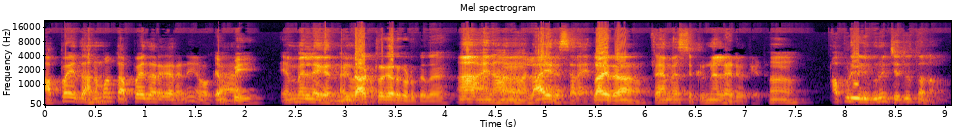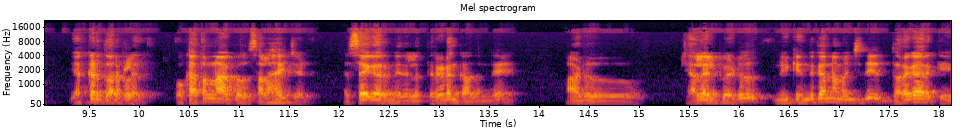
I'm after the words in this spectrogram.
అప్పయ్య హనుమంత్ అప్పయ్యదర్ గారు అని ఒక ఎంపీ ఎమ్మెల్యే గారు. డాక్టర్ గారు కూడా కదా? ఆయన లాయర్ సార్ ఆయన. లాయరా? Famous criminal advocate. అప్పుడు వీడి గురించి ఎదుగుతున్నాం. ఎక్కడ దొరకలేదు. ఒక అతను నాకు సలహా ఇచ్చాడు. ఎస్ఐ గారు మీరు ఇలా తిరగడం కాదండి. ఆడు చాలా వెళ్ళిపోయాడు. మీకు ఎందుకన్నా మంచిది? దొరగారికి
